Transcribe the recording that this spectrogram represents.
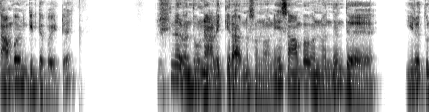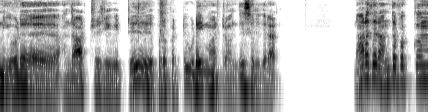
சாம்பவன் கிட்ட போயிட்டு கிருஷ்ணர் வந்து உன்னை அழைக்கிறாருன்னு சொன்னோன்னே சாம்பவன் வந்து அந்த ஈரத்துணியோட அந்த ஆற்றை விட்டு புறப்பட்டு உடைமாற்றம் வந்து செல்கிறார். நாரதர் அந்த பக்கம்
